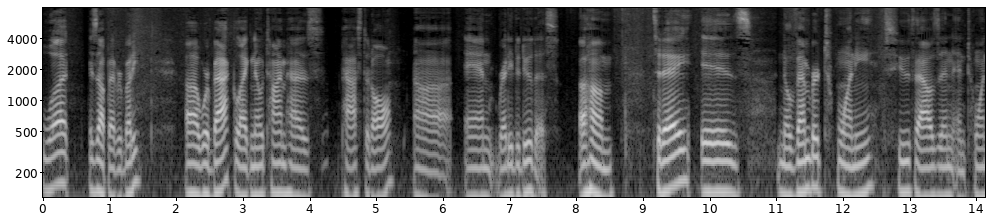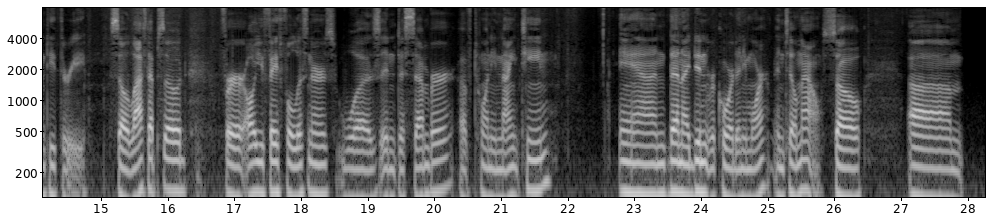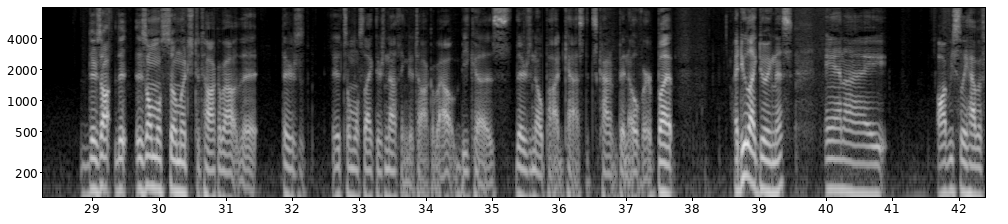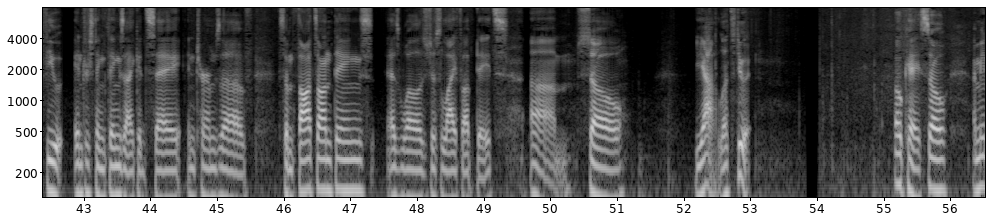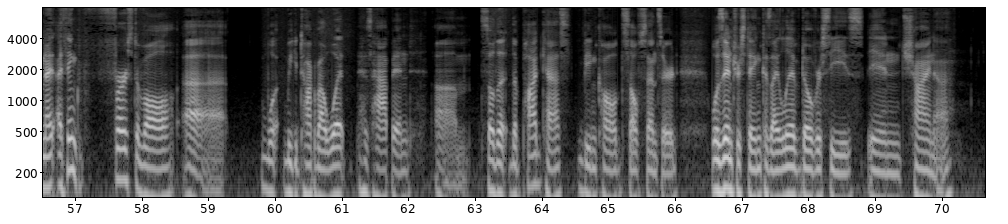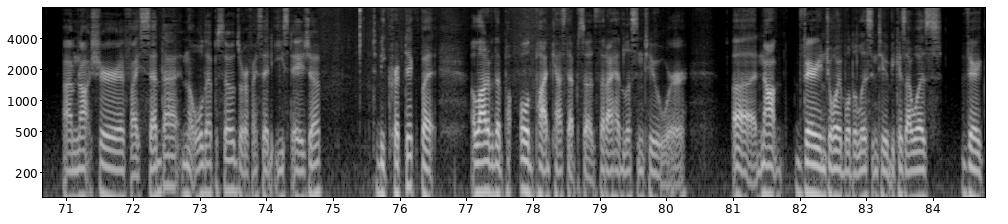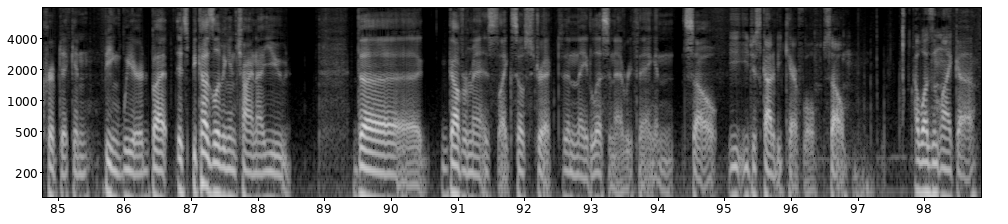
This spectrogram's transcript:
What is up, everybody? Uh, we're back like no time has passed at all, uh, and ready to do this. Um, today is November 20, 2023. So, last episode for all you faithful listeners was in December of 2019, and then I didn't record anymore until now. So, um, there's there's almost so much to talk about that there's it's almost like there's nothing to talk about because there's no podcast. It's kind of been over. But I do like doing this and I obviously have a few interesting things I could say in terms of some thoughts on things as well as just life updates. Um, so yeah, let's do it. Okay, so I mean, I, I think first of all, uh, what we could talk about what has happened. Um, so the the podcast being called self censored was interesting because I lived overseas in China. I'm not sure if I said that in the old episodes or if I said East Asia to be cryptic, but a lot of the old podcast episodes that I had listened to were uh, not very enjoyable to listen to because I was very cryptic and being weird, but it's because living in China, you the government is like so strict and they listen to everything, and so you, you just got to be careful. So I wasn't like a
